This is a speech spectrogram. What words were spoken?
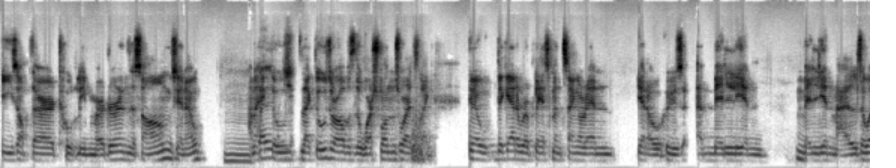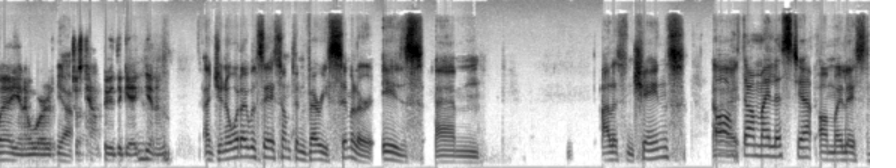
he's up there totally murdering the songs. You know, and I think those like those are always the worst ones where it's like, you know, they get a replacement singer in, you know, who's a million million miles away. You know, or Yeah. just can't do the gig. You know. And you know what I will say? Something very similar is um, Alice in Chains Oh, uh, they're on my list. Yeah. on my list.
